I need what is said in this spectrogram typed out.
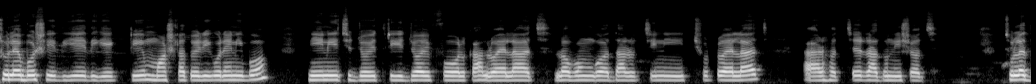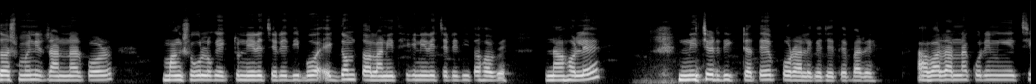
চুলায় বসিয়ে দিয়ে এদিকে একটি মশলা তৈরি করে নিব। নিয়ে নিয়েছি জয়ত্রী, জয়ফল, কালো এলাচ, লবঙ্গ, দারুচিনি, ছোট এলাচ আর হচ্ছে রাঁধুনি সজ চুলায় দশ মিনিট রান্নার পর মাংসগুলোকে একটু নেড়ে চেড়ে দিব। একদম তলানি থেকে নেড়ে চেড়ে দিতে হবে। না হলে নিচের দিকটাতে পোড়া লেগে যেতে পারে। আবার রান্না করে নিয়েছি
